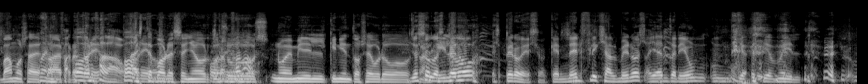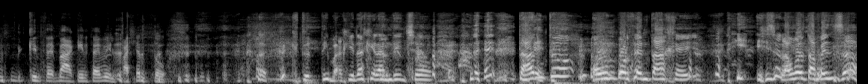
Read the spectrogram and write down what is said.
vamos a Bueno, dejar fa- pobre- a pobre este pobre señor con Pobre sus 9.500 euros Yo solo tranquilo. espero, espero eso, que en Netflix al menos hayan tenido un, un 100.000. 15, va, 15.000, para ser tú. ¿Te, te imaginas que le han dicho tanto o un porcentaje? Y, y se lo ha vuelto a pensar.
